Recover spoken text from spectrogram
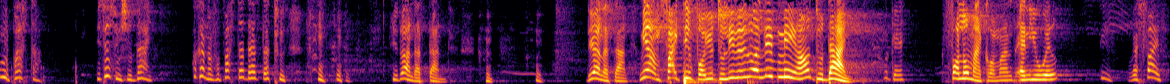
oh, pastor. He says we should die. What kind of a pastor does that to you? don't understand. Do you understand? Me, I'm fighting for you to live. You will leave me. I want to die. Okay. Follow my commands and you will live. Verse 5.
